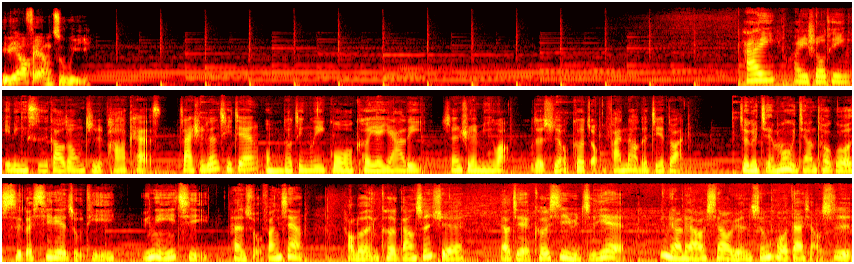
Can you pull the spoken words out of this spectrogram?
一定要非常注意。嗨，欢迎收听一零四高中职 Podcast。在学生期间，我们都经历过课业压力、升学迷惘，或者是有各种烦恼的阶段。这个节目将透过四个系列主题，与你一起探索方向，讨论课纲升学，了解科系与职业，并聊聊校园生活大小事。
